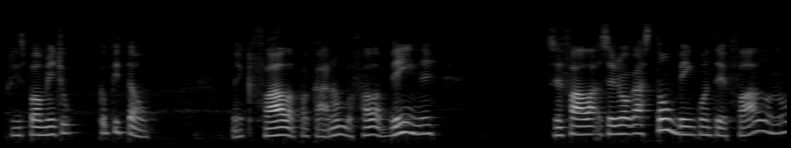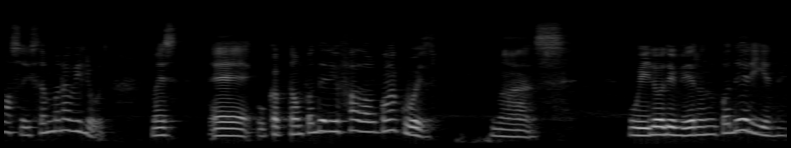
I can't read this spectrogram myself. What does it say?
principalmente o capitão, né, que fala pra caramba, fala bem, né? Você fala, você jogasse tão bem quanto ele fala, nossa, isso é maravilhoso. Mas é, o capitão poderia falar alguma coisa, mas o William Oliveira não poderia, né?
